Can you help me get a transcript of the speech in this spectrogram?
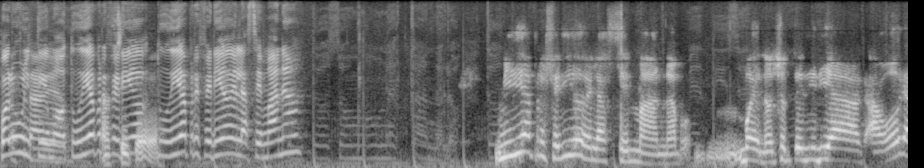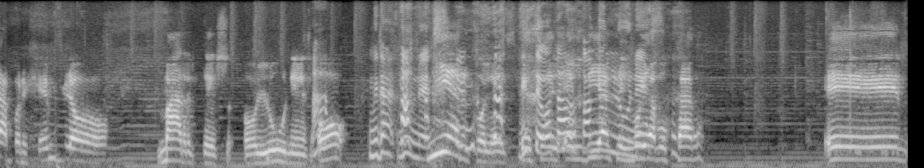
Por último, ¿tu día, preferido, ¿tu día preferido de la semana? Mi día preferido de la semana, bueno, yo te diría ahora, por ejemplo, martes o lunes ah, o miércoles, que es el, día que voy a buscar eh,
